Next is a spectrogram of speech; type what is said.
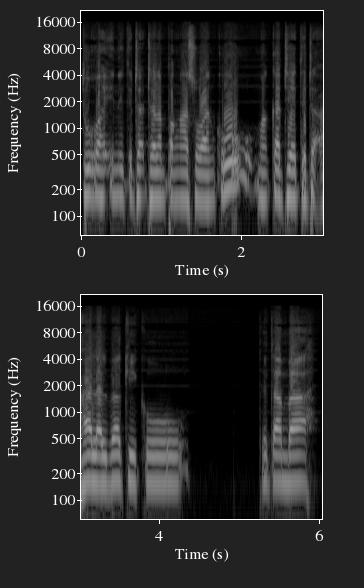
turah ini tidak dalam pengasuhanku maka dia tidak halal bagiku. Ditambah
